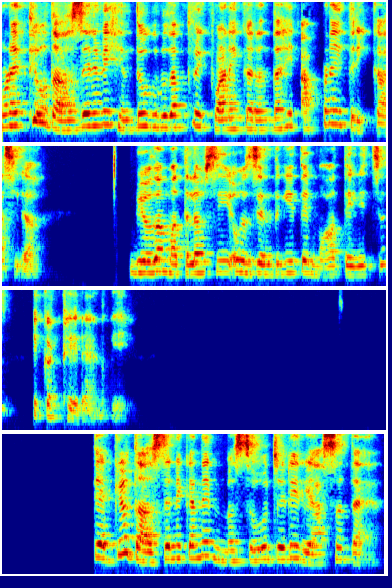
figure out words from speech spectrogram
ਹੁਣ ਇੱਥੇ ਉਹ ਦੱਸਦੇ ਨੇ ਵੀ ਹਿੰਦੂ ਗੁਰੂ ਦਾ ਭਵਿੱਖਬਾਣੀ ਕਰਨ ਦਾ ਇਹ ਆਪਣਾ ਹੀ ਤਰੀਕਾ ਸੀਗਾ। ਵੀ ਉਹਦਾ ਮਤਲਬ ਸੀ ਉਹ ਜ਼ਿੰਦਗੀ ਤੇ ਮੌਤ ਦੇ ਵਿੱਚ ਇਕੱਠੇ ਰਹਿਣਗੇ। ਤੇ ਅੱਗੇ ਉਹ ਦੱਸਦੇ ਨੇ, ਕਹਿੰਦੇ ਮਸੂਦ ਜਿਹੜੀ ਰਿਆਸਤ ਹੈ,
